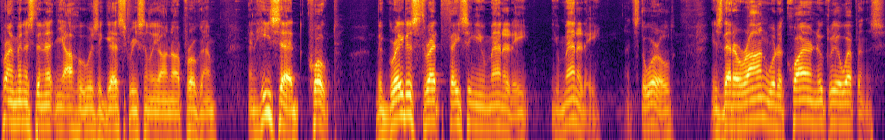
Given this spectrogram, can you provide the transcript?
Prime Minister Netanyahu was a guest recently on our program, and he said, quote, the greatest threat facing humanity, humanity, that's the world, is that Iran would acquire nuclear weapons.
